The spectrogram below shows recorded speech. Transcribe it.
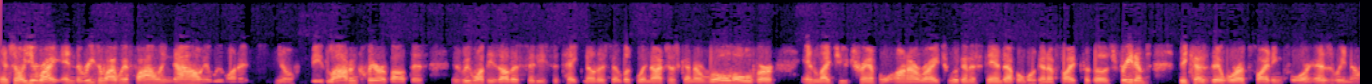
And so you're right. And the reason why we're filing now, and we want to you know be loud and clear about this, is we want these other cities to take notice that look, we're not just going to roll over and let you trample on our rights. We're going to stand up and we're going to fight for those freedoms because they're worth fighting for, as we know.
